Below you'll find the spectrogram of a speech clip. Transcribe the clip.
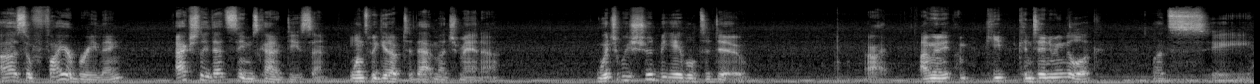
Uh, so fire breathing. Actually, that seems kind of decent, once we get up to that much mana. Which we should be able to do. Alright, I'm gonna keep continuing to look. Let's see.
